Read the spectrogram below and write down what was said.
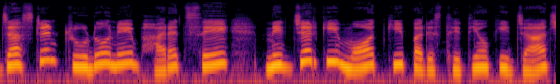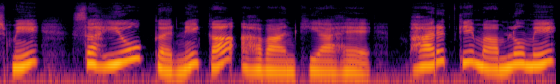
जस्टिन ट्रूडो ने भारत से निज्जर की मौत की परिस्थितियों की जाँच में सहयोग करने का आह्वान किया है। भारत के मामलों में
